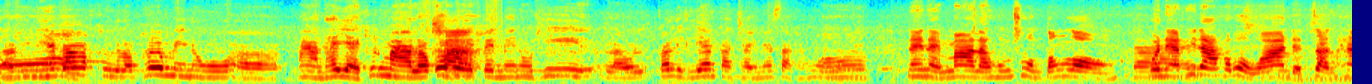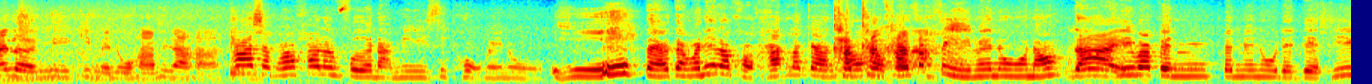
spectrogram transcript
แล้วทีนี้ก็คือเราเพิ่มเมนูเอ่ออาหารไทยใหญ่ขึ้นมาแล้วก็ค่ะ เลยเป็นเมนูที่เราก็หลีกเลี่ยงการใช้เนื้อสัตว์ทั้งหมดเลย ในไหนๆมาแล้วคุณผู้ชมต้องลอง ได้ วันนี้พี่ดาเขาบอกว่าเดี๋ยวจัดให้เลยมีกี่เมนูคะพี่ดาคะถ้าเฉพาะข้าวเลือฟืนอะมี 16 เมนู โอ้โห แต่แต่วันนี้เราขอคัดละกันคัดเอาคัดเอาคัดสี่เมนูเนาะได้ ที่ว่าเป็นเป็นเมนูเด็ดๆที่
